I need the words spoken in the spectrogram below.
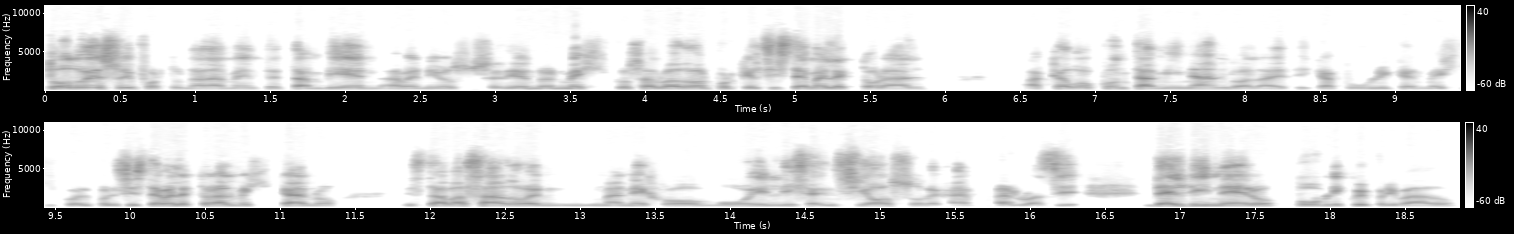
Todo eso, infortunadamente, también ha venido sucediendo en México, Salvador, porque el sistema electoral acabó contaminando a la ética pública en México. El, sistema electoral mexicano está basado en un manejo muy licencioso, déjame ponerlo así, del dinero público y privado,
